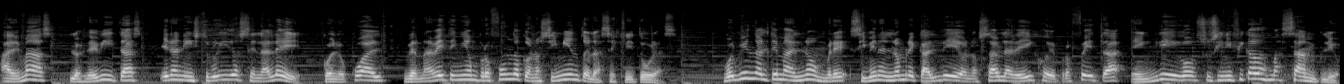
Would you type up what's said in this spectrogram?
Además, los levitas eran instruidos en la ley, con lo cual Bernabé tenía un profundo conocimiento de las escrituras. Volviendo al tema del nombre, si bien el nombre caldeo nos habla de hijo de profeta, en griego su significado es más amplio.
